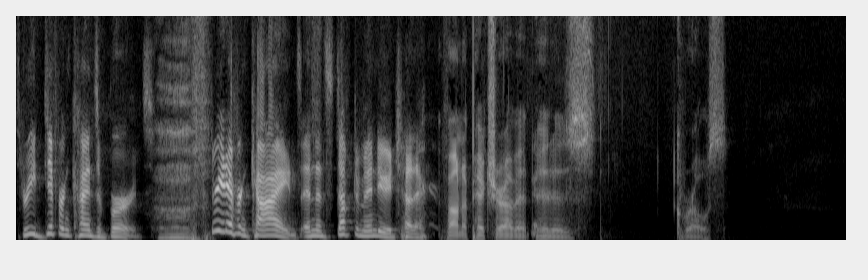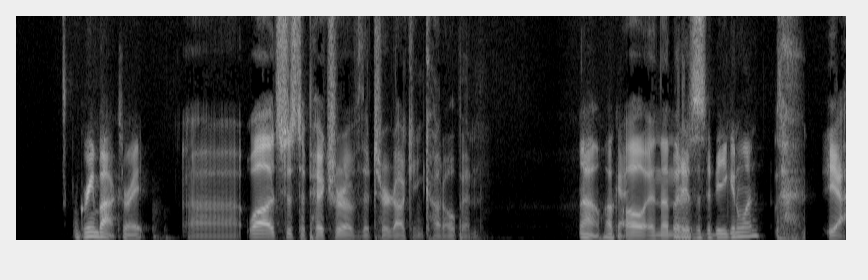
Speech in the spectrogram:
three different kinds of birds, three different kinds, and then stuffed them into each other. Found a picture of it. It is gross. Green box, right? Uh, well, it's just a picture of the turducken cut open. Oh, okay. Oh, and then but there's is it the vegan one? Yeah.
